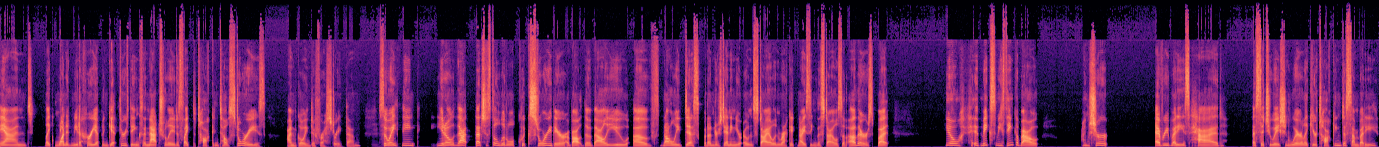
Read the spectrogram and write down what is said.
and like wanted me to hurry up and get through things, and naturally I just like to talk and tell stories, I'm going to frustrate them. Mm-hmm. So I think you know that that's just a little quick story there about the value of not only disc but understanding your own style and recognizing the styles of others but you know it makes me think about i'm sure everybody's had a situation where like you're talking to somebody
